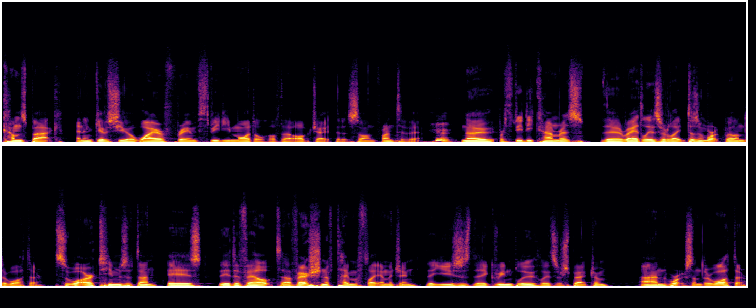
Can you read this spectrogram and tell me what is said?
comes back, and then gives you a wireframe 3D model of that object that it saw in front of it. Hmm. Now, for 3D cameras, the red laser light doesn't work well underwater. So, what our teams have done is they developed a version of time of flight imaging that uses the green blue laser spectrum and works underwater.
